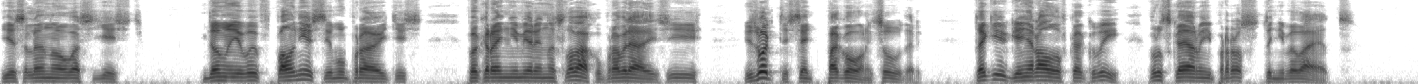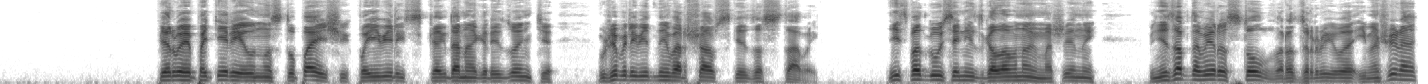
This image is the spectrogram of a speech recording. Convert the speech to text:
если оно у вас есть. Думаю, вы вполне всем управитесь, по крайней мере, на словах управлялись, и извольте снять погоны, сударь. Таких генералов, как вы, в русской армии просто не бывает. Первые потери у наступающих появились, когда на горизонте уже были видны варшавские заставы. Из-под гусениц головной машины внезапно вырос столб разрыва, и машина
